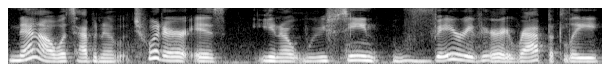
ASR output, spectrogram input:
Now, what's happening with Twitter is, you know, we've seen very, very rapidly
